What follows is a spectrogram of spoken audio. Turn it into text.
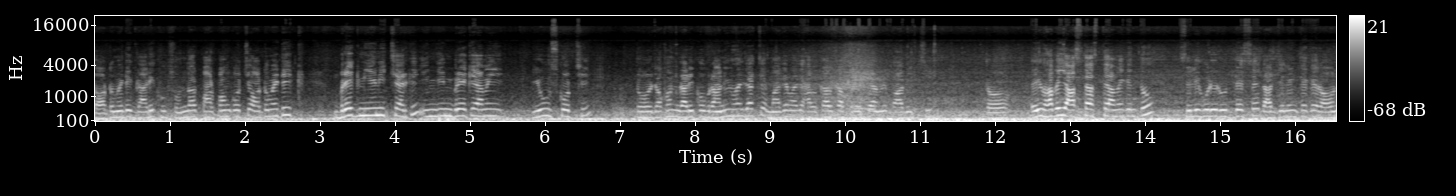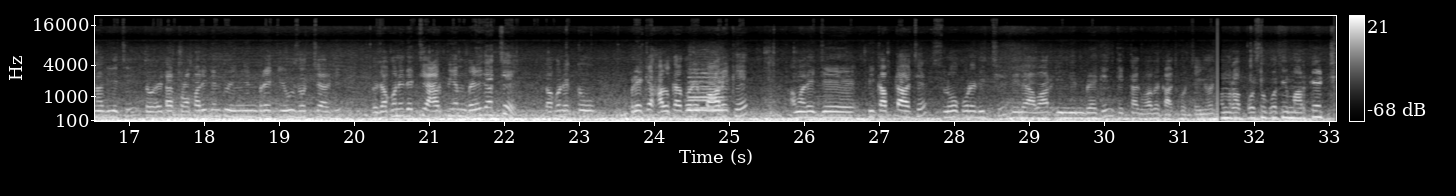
তো অটোমেটিক গাড়ি খুব সুন্দর পারফর্ম করছে। অটোমেটিক ব্রেক নিয়ে নিচ্ছে আর কি। ইঞ্জিন ব্রেকে আমি ইউজ করছি। তো যখন গাড়ি খুব রানিং হয়ে যাচ্ছে, মাঝে মাঝে হালকা হালকা ব্রেকে আমি পা দিচ্ছি। তো এইভাবেই আস্তে আস্তে আমি কিন্তু শিলিগুড়ির উদ্দেশ্যে দার্জিলিং থেকে রওনা দিয়েছি। তো এটা প্রপারই কিন্তু ইঞ্জিন ব্রেক ইউজ হচ্ছে আর কি। তো যখনই দেখছি আরপিএম বেড়ে যাচ্ছে তখন একটু ব্রেকে হালকা করে পা রেখে আমাদের যে পিক আপটা আছে স্লো করে দিচ্ছি, দিলে আবার ইঞ্জিন ব্রেকিং ঠিকঠাকভাবে কাজ করছে। এই হচ্ছে আমরা পশুপতি মার্কেট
